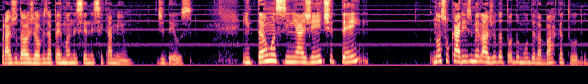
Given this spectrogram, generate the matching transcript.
para ajudar os jovens a permanecer nesse caminho de Deus. Então, assim, a gente tem. Nosso carisma, ele ajuda todo mundo, ele abarca tudo.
